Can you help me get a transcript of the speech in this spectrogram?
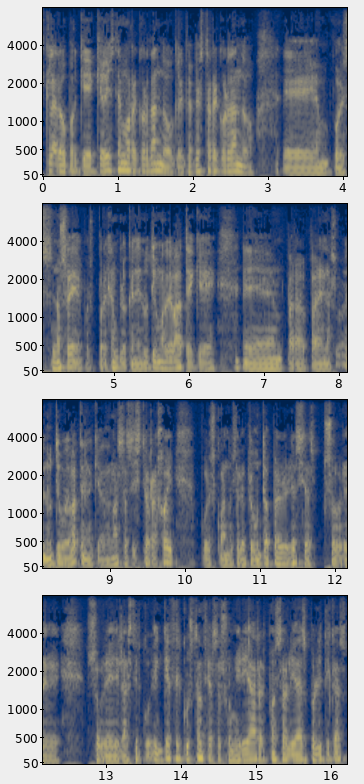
Claro, porque que hoy estemos recordando, que el PP está recordando, eh, pues no sé, pues por ejemplo que en el último debate que, eh, para, para el, último debate en el que además asistió Rajoy, pues cuando se le preguntó a Pablo Iglesias sobre, sobre las en qué circunstancias asumiría responsabilidades políticas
